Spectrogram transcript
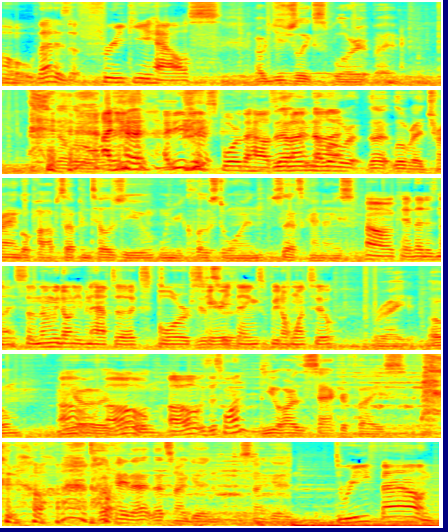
Oh, that is a freaky house. I would usually explore it, but that little I'd usually, I'd usually explore the house, that, but I'm that not. little that little red triangle pops up and tells you when you're close to one. So that's kind of nice. Oh, okay, that is nice. So then we don't even have to explore scary a- things if we don't want to. Right. Oh. Oh, you're- oh, oh, oh, is this one? You are the sacrifice. Okay, that that's not good. That's not good. Three found.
